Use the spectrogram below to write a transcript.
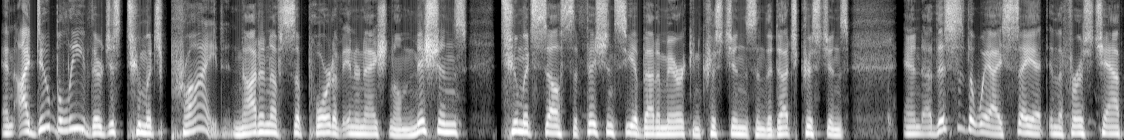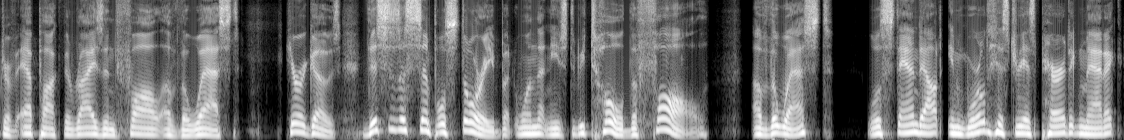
And I do believe there's just too much pride, not enough support of international missions, too much self sufficiency about American Christians and the Dutch Christians. And uh, this is the way I say it in the first chapter of Epoch: The Rise and Fall of the West. Here it goes. This is a simple story, but one that needs to be told. The fall of the West will stand out in world history as paradigmatic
